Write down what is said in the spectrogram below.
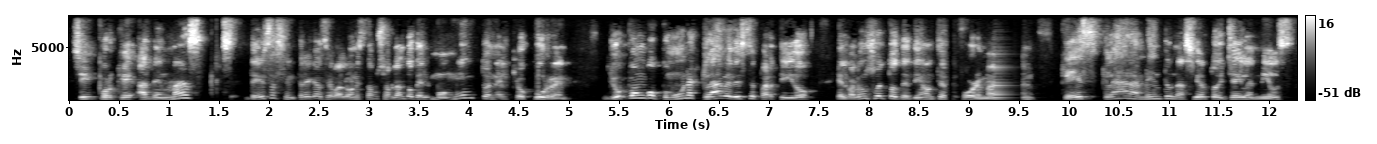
Sí, porque además de esas entregas de balón, estamos hablando del momento en el que ocurren. Yo pongo como una clave de este partido el balón suelto de Deontay Foreman, que es claramente un acierto de Jalen Mills,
